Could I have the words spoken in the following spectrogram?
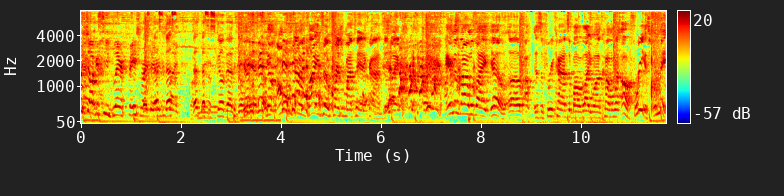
wish y'all could see Blair's face right there. That's He's that's like, that's, that's a skill that. Yo, I almost got invited to a French Montana concert. Like, Amazon was like, "Yo, uh, it's a free concert. Blah blah blah. You want to come?" I'm like, "Oh, free? It's for me."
